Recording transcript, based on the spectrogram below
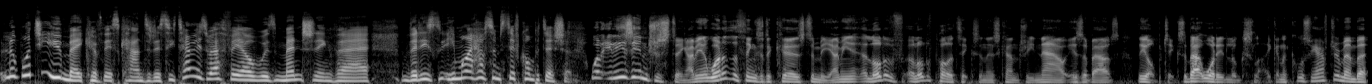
Look, what do you make of this candidacy? Therese Raphael was mentioning there that he's he might have some stiff competition. Well, it is interesting. I mean, one of the things that occurs to me, I mean, a lot of a lot of politics in this country now is about the optics, about what it looks like, and of course we have to remember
